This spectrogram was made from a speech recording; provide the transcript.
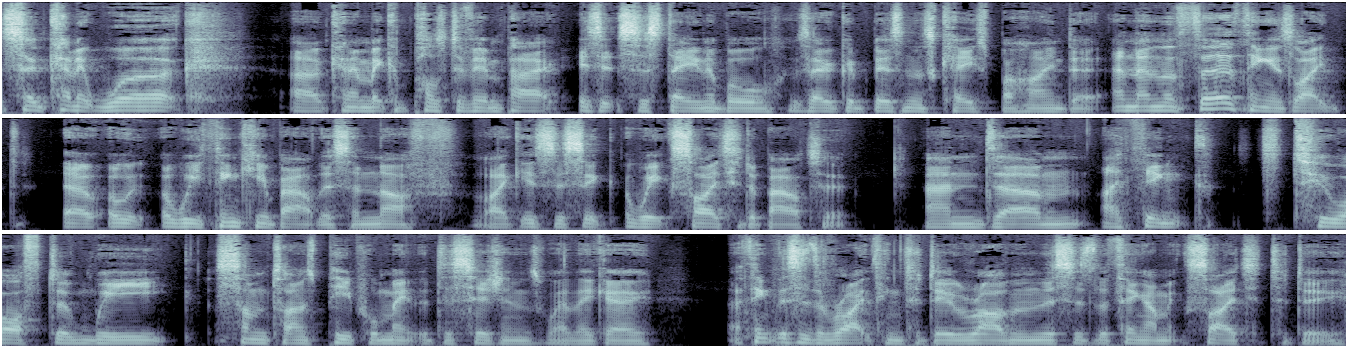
So can it work? Uh, can it make a positive impact? Is it sustainable? Is there a good business case behind it? And then the third thing is like, uh, are we thinking about this enough? Like, is this are we excited about it? And um, I think too often we sometimes people make the decisions where they go, I think this is the right thing to do rather than this is the thing I'm excited to do.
